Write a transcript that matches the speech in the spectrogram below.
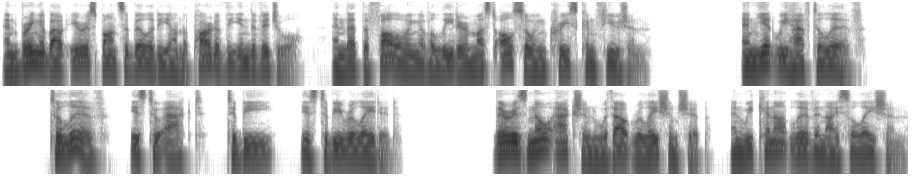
and bring about irresponsibility on the part of the individual, and that the following of a leader must also increase confusion. And yet we have to live. To live, is to act, to be, is to be related. There is no action without relationship, and we cannot live in isolation.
